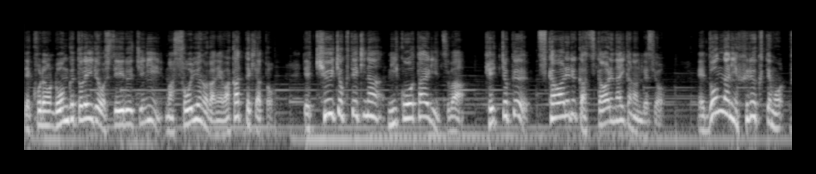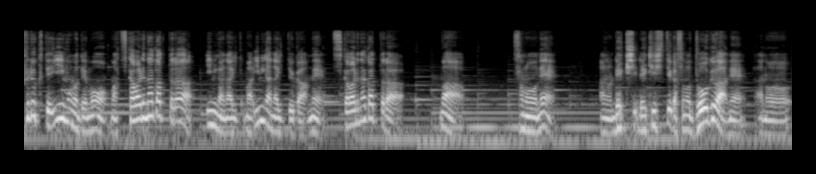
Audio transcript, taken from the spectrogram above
で、これのロングトレイルをしているうちに、まあ、そういうのがね、分かってきたと。で、究極的な二項対立は、結局、使われるか使われないかなんですよ。えどんなに古くても古くていいものでも、まあ、使われなかったら意味がない、まあ、意味がないっていうか、ね、使われなかったら、まあ、そのね、あの歴史歴史っていうか、その道具はね、あの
